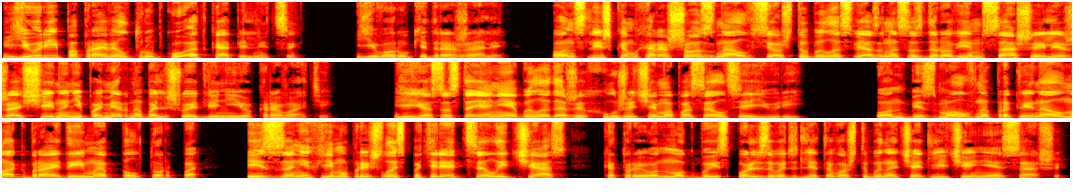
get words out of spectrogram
Юрий поправил трубку от капельницы. Его руки дрожали. Он слишком хорошо знал все, что было связано со здоровьем Саши, лежащей на непомерно большой для нее кровати. Ее состояние было даже хуже, чем опасался Юрий. Он безмолвно проклинал Макбрайда и Мэпплторпа. Из-за них ему пришлось потерять целый час, который он мог бы использовать для того, чтобы начать лечение Саши.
